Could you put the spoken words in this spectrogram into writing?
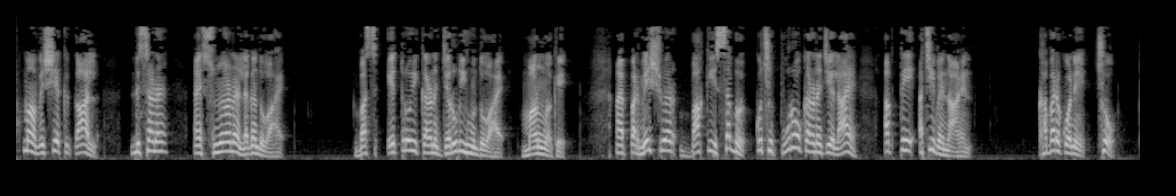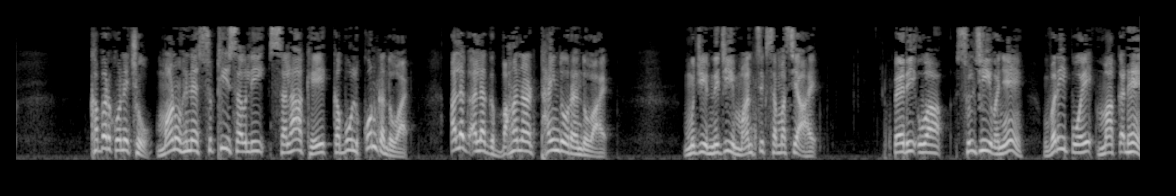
आत्मा विषयक ॻाल्हि ॾिसण ऐं सुञण लॻंदो आहे बस एतिरो ई करणु ज़रूरी हूंदो आहे माण्हूअ खे ऐं परमेश्वर बाक़ी सभु कुझु पूरो करण जे लाइ अॻिते अची वेंदा आहिनि ख़बर कोन्हे छो ख़बर कोन्हे छो माण्हू हिन सुठी सवली सलाह खे क़बूल कोन कंदो आहे अलॻि अलॻि बहाना ठाहींदो रहंदो आहे मुंहिंजी निजी मानसिक समस्या आहे पहिरीं उहा सुलझी वञे वरी पोइ मां कॾहिं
